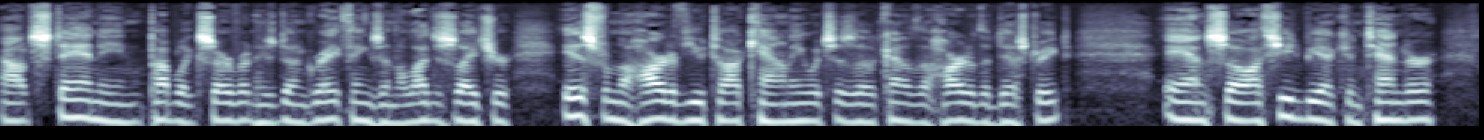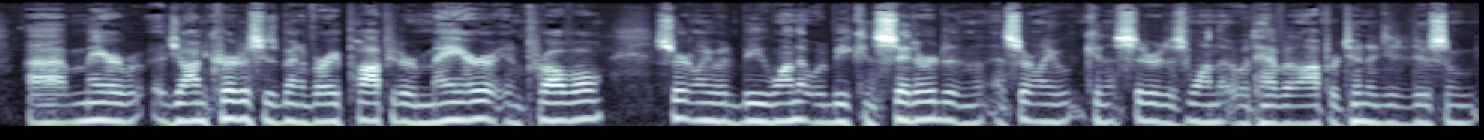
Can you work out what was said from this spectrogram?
outstanding public servant who's done great things in the legislature. Is from the heart of Utah County, which is a, kind of the heart of the district, and so she'd be a contender. Uh, mayor John Curtis, who's been a very popular mayor in Provo, certainly would be one that would be considered, and, and, certainly considered as one that would have an opportunity to do some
